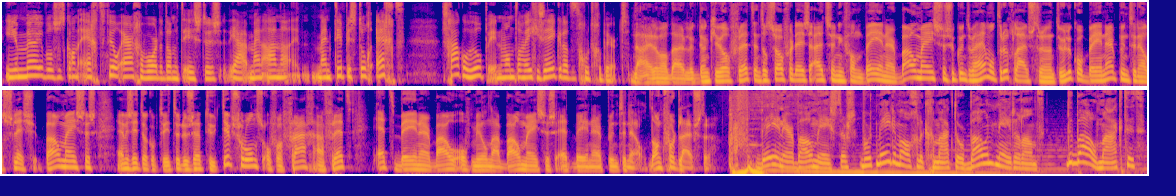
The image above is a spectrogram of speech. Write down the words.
in je meubels. Het kan echt veel erger worden dan het is. Dus ja, mijn, mijn tip is toch echt. Schakel hulp in, want dan weet je zeker dat het goed gebeurt. Nou, helemaal duidelijk. Dankjewel, Fred. En tot zover deze uitzending van BNR Bouwmeesters. U kunt hem helemaal terugluisteren natuurlijk op bnr.nl slash bouwmeesters. En we zitten ook op Twitter, dus hebt u tips voor ons of een vraag aan Fred... BNR Bouw of mail naar bouwmeesters.bnr.nl. Dank voor het luisteren. BNR Bouwmeesters wordt mede mogelijk gemaakt door Bouwend Nederland. De bouw maakt het.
